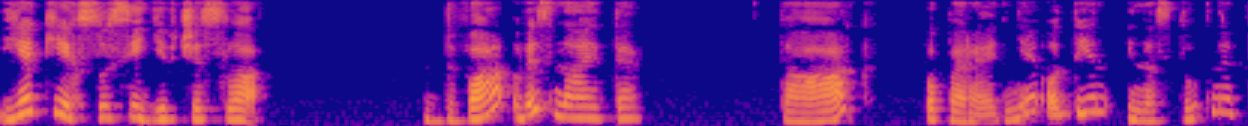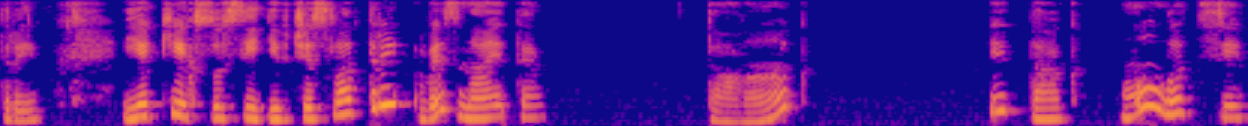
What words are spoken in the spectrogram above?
Яких сусідів числа 2 ви знаєте? Так, попереднє 1 і наступне 3. Яких сусідів числа 3 ви знаєте? Так. І так, молодці.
